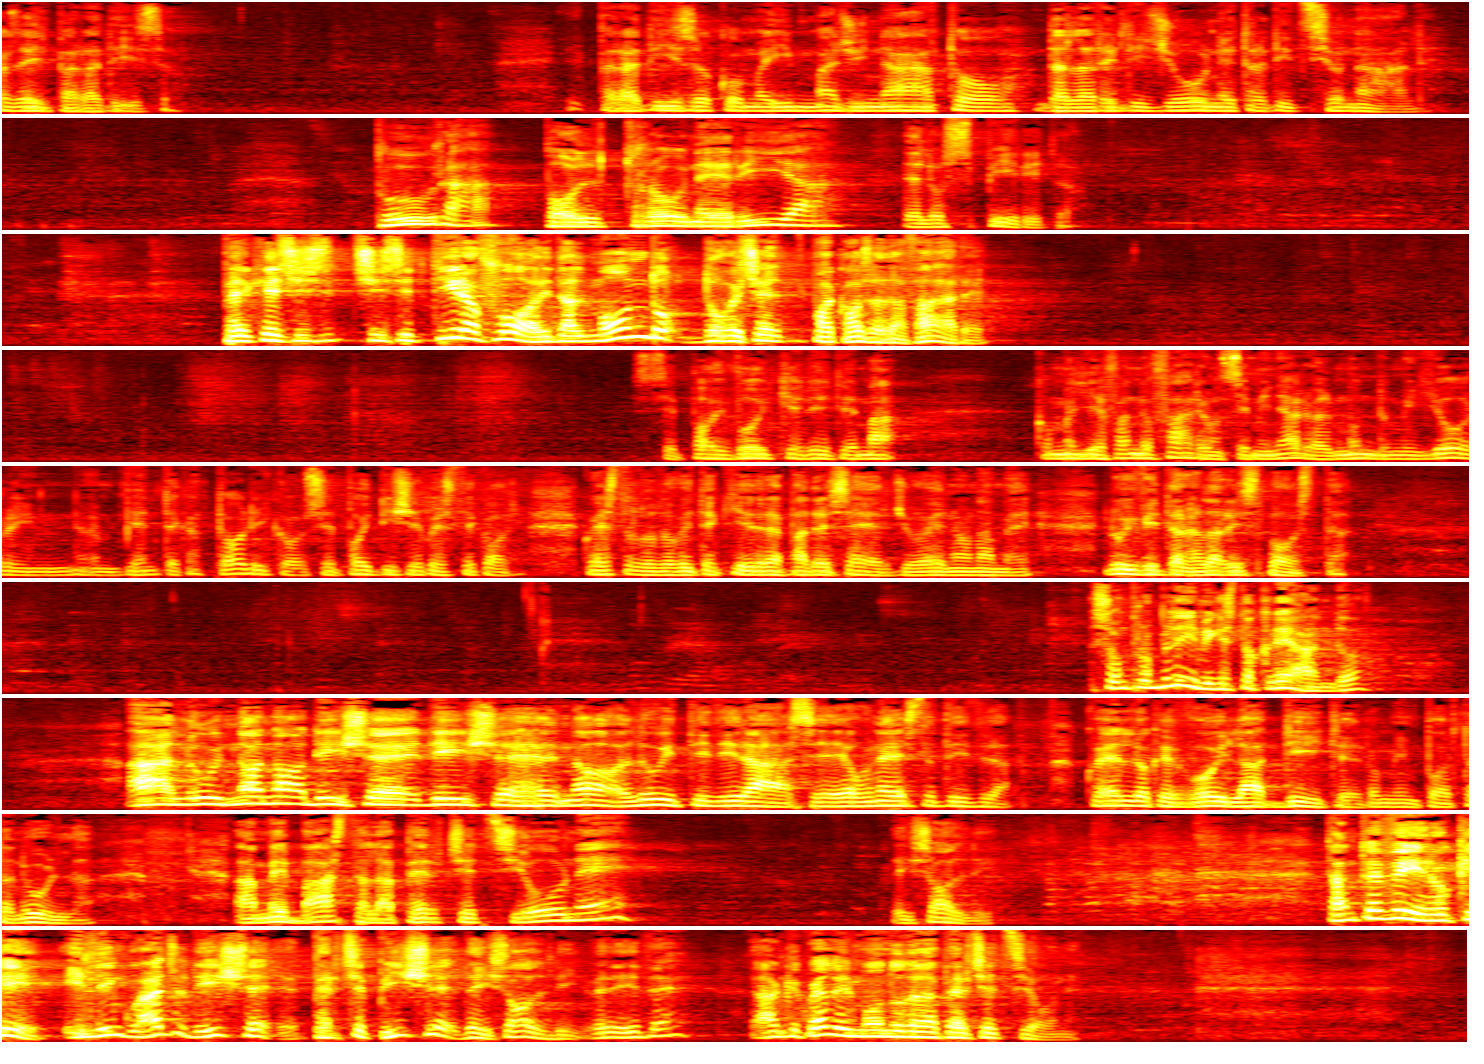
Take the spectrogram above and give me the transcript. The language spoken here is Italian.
Cos'è il paradiso? Il paradiso come immaginato dalla religione tradizionale, pura poltroneria dello spirito. Perché ci, ci si tira fuori dal mondo dove c'è qualcosa da fare. Se poi voi chiedete ma come gli fanno fare un seminario al mondo migliore in ambiente cattolico se poi dice queste cose? Questo lo dovete chiedere a padre Sergio e eh, non a me, lui vi darà la risposta. Sono problemi che sto creando? Ah, lui, no, no, dice, dice, no, lui ti dirà, se è onesto ti dirà, quello che voi là dite, non mi importa nulla. A me basta la percezione dei soldi. Tanto è vero che il linguaggio dice, percepisce dei soldi, vedete? Anche quello è il mondo della percezione.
